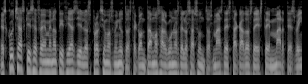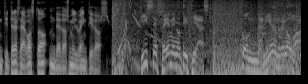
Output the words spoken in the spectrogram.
Escuchas FM Noticias y en los próximos minutos te contamos algunos de los asuntos más destacados de este martes 23 de agosto de 2022. FM Noticias con Daniel Relova.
